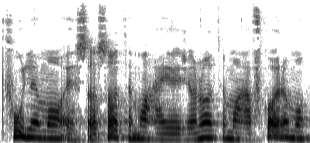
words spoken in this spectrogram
پول ما احساسات ما هیجانات ما افکار ما.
